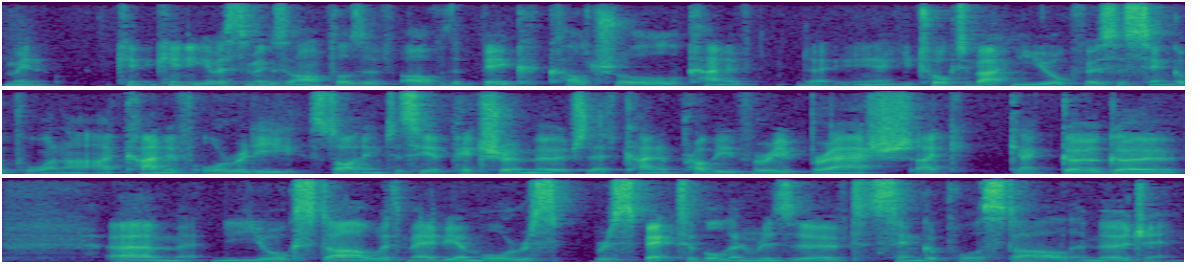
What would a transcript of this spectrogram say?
I mean, can, can you give us some examples of, of the big cultural kind of, uh, you know, you talked about New York versus Singapore, and I, I kind of already starting to see a picture emerge that kind of probably very brash, like, like go go um, New York style with maybe a more res- respectable and reserved Singapore style emerging.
